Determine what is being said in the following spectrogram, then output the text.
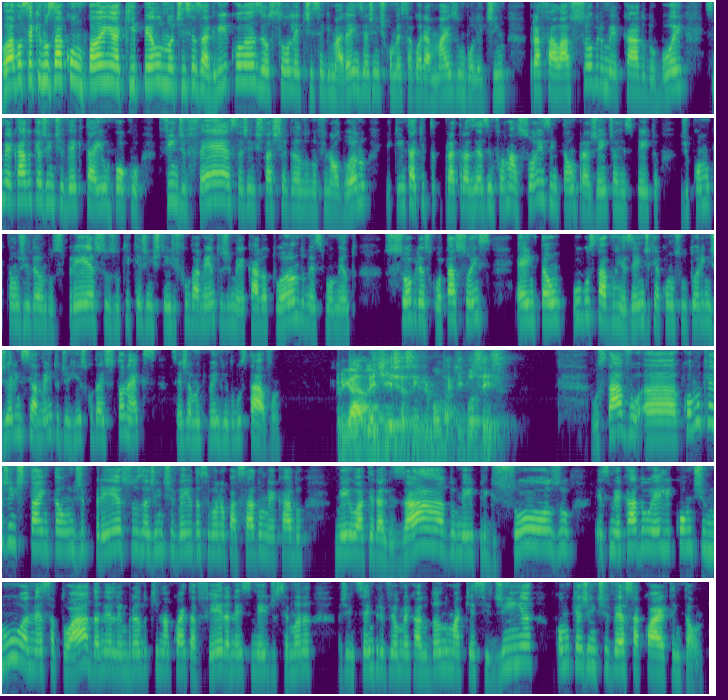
Olá, você que nos acompanha aqui pelo Notícias Agrícolas. Eu sou Letícia Guimarães e a gente começa agora mais um boletim para falar sobre o mercado do boi. Esse mercado que a gente vê que está aí um pouco fim de festa, a gente está chegando no final do ano e quem está aqui para trazer as informações então para a gente a respeito de como estão girando os preços, o que, que a gente tem de fundamentos de mercado atuando nesse momento sobre as cotações é então o Gustavo Rezende, que é consultor em gerenciamento de risco da Stonex. Seja muito bem-vindo, Gustavo. Obrigado, Letícia. Sempre bom estar aqui com vocês. Gustavo, uh, como que a gente está então de preços? A gente veio da semana passada um mercado meio lateralizado, meio preguiçoso. Esse mercado ele continua nessa toada, né? Lembrando que na quarta-feira, nesse meio de semana, a gente sempre vê o mercado dando uma aquecidinha. Como que a gente vê essa quarta, então?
